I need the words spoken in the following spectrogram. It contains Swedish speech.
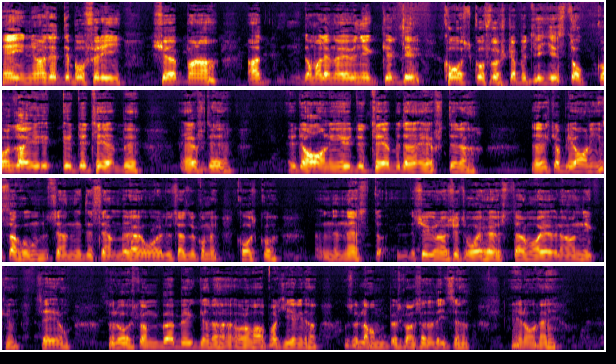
Hej, nu har jag sett det på Friköparna att de har lämnat över nyckel till Costco första butik i Stockholm, så här, ute i Täby, efter, ute i Haninge, ute i Täby där efter där. Där det ska bli Haninge station sen i december här året och sen så kommer Costco nästa, 2022 i höst där de har överlämnat nyckeln, säger de. Så då ska de börja bygga där och de har parkering där. Och så lampor ska de sätta dit sen. Hej då, hej.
